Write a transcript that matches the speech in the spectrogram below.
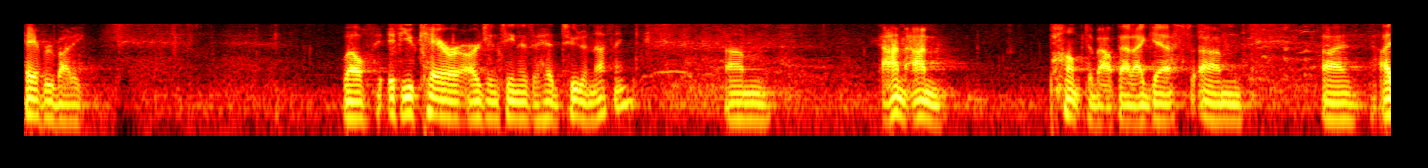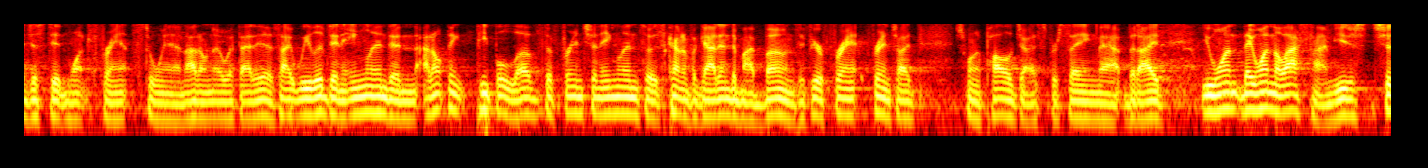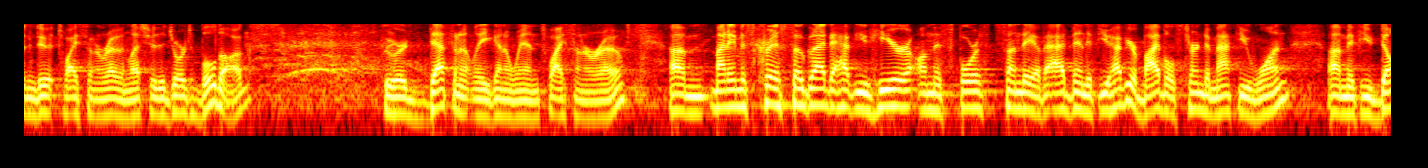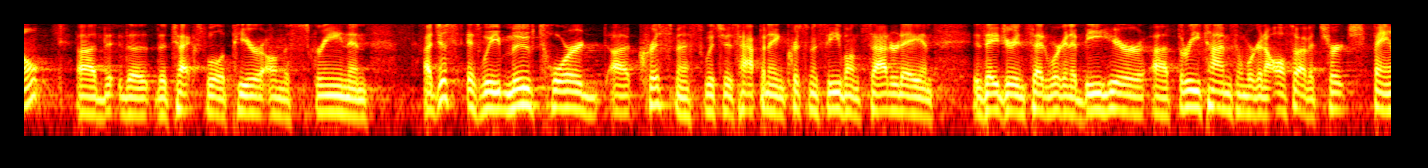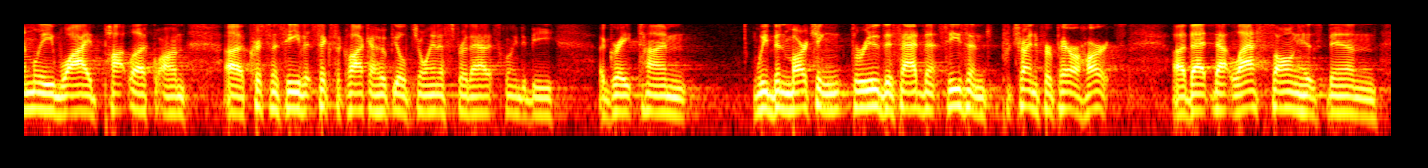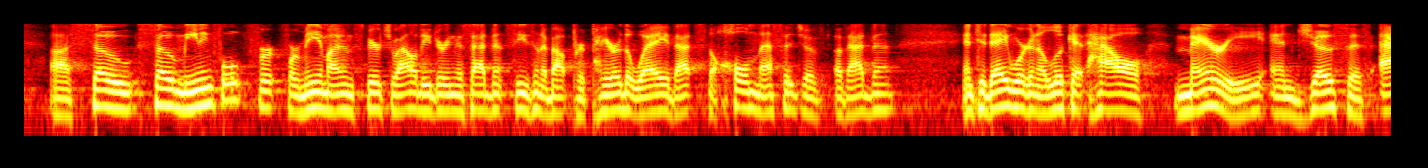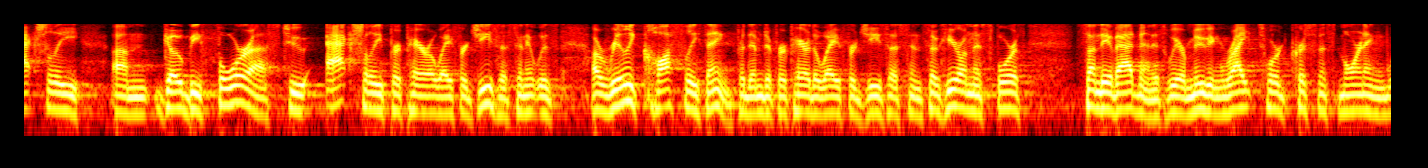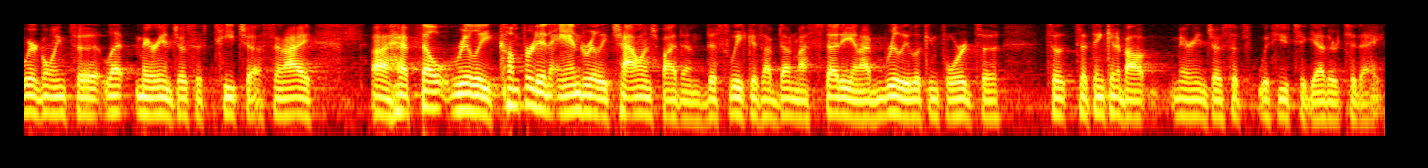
Hey, everybody. Well, if you care, Argentina's ahead two to nothing. Um, I'm, I'm pumped about that, I guess. Um, uh, I just didn't want France to win. I don't know what that is. I, we lived in England, and I don't think people love the French in England, so it's kind of got into my bones. If you're Fran- French, I just want to apologize for saying that. But I, you won. They won the last time. You just shouldn't do it twice in a row unless you're the Georgia Bulldogs who are definitely going to win twice in a row. Um, my name is Chris. So glad to have you here on this fourth Sunday of Advent. If you have your Bibles, turn to Matthew 1. Um, if you don't, uh, the, the, the, text will appear on the screen. And uh, just as we move toward uh, Christmas, which is happening Christmas Eve on Saturday, and as Adrian said, we're going to be here uh, three times, and we're going to also have a church family wide potluck on uh, Christmas Eve at 6 o'clock. I hope you'll join us for that. It's going to be a great time. We've been marching through this Advent season, trying to prepare our hearts. Uh, that, that last song has been uh, so, so meaningful for, for me and my own spirituality during this Advent season about prepare the way. That's the whole message of, of Advent. And today we're going to look at how Mary and Joseph actually um, go before us to actually prepare a way for Jesus. And it was a really costly thing for them to prepare the way for Jesus. And so, here on this fourth Sunday of Advent, as we are moving right toward Christmas morning, we're going to let Mary and Joseph teach us. And I uh, have felt really comforted and really challenged by them this week as I've done my study. And I'm really looking forward to, to, to thinking about Mary and Joseph with you together today.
